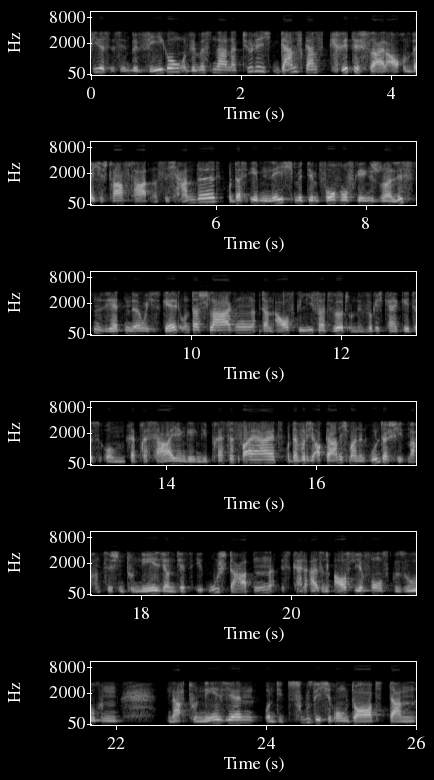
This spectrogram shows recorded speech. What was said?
Vieles ist in Bewegung und wir müssen da natürlich ganz, ganz kritisch sein, auch um welche Straftaten es sich handelt und das eben nicht mit dem Vorwurf gegen Journalisten, sie hätten irgendwelches Geld unterschlagen, dann ausgeliefert wird und in Wirklichkeit geht es um Repressalien gegen die Pressefreiheit und da würde ich auch gar nicht mal einen Unterschied machen zwischen Tunesien und jetzt EU-Staaten. Es kann also ein Auslieferungsgesuchen nach Tunesien und die Zusicherung dort dann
